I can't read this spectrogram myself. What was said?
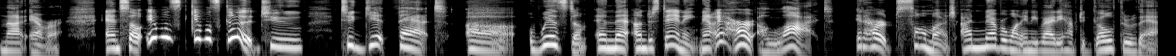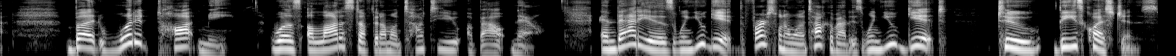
not ever. And so it was it was good to to get that uh wisdom and that understanding. Now it hurt a lot. It hurt so much. I never want anybody to have to go through that. But what it taught me was a lot of stuff that I'm going to talk to you about now. And that is when you get the first one I want to talk about is when you get to these questions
